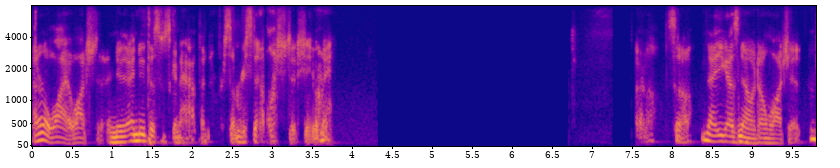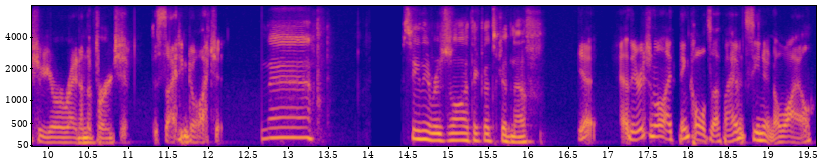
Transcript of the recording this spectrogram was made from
I don't know why I watched it. I knew I knew this was gonna happen. For some reason I watched it anyway. I don't know. So now you guys know, don't watch it. I'm sure you were right on the verge of deciding to watch it. Nah. Seeing the original, I think that's good enough. Yeah, the original I think holds up. I haven't seen it in a while,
